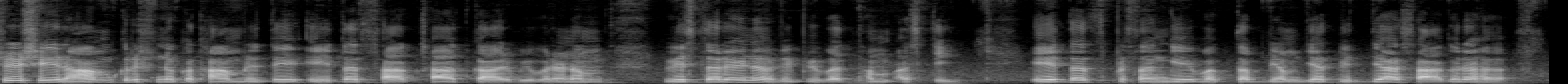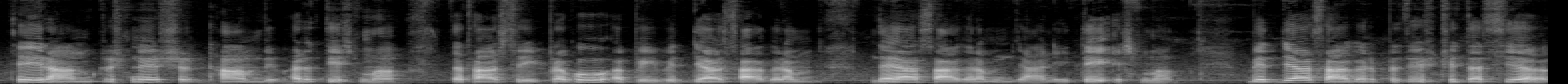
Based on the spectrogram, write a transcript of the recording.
श्री श्रीरामकृष्ण कथामृते एक साक्षात्कार विवरण विस्तरेण लिपिबद्धम अस्ति। एतत् प्रसंगे वक्तव्यं यत् विद्यासागरः श्रीरामकृष्णे श्रद्धा बिभरति स्म, तथा श्री प्रभु अपि विद्यासागरं, दयासागरं जानीते स्म। विद्यासागर प्रतिष्ठितस्य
